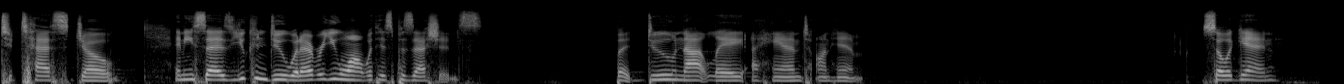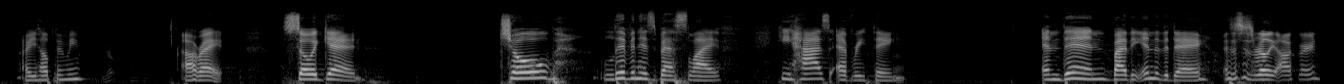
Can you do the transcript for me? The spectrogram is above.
to test Job. And he says, You can do whatever you want with his possessions, but do not lay a hand on him. So, again, are you helping me? Yep, All right. So, again, Job living his best life, he has everything. And then by the end of the day, this is really awkward.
